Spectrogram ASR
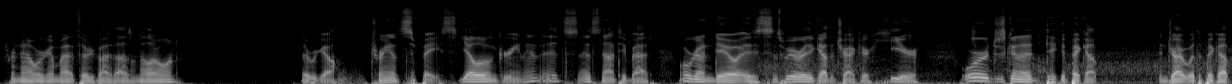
for now, we're gonna buy a thirty-five thousand dollar one. There we go. Trans-Space, yellow and green, and it's it's not too bad. What we're gonna do is, since we already got the tractor here, we're just gonna take the pickup and drive it with the pickup.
